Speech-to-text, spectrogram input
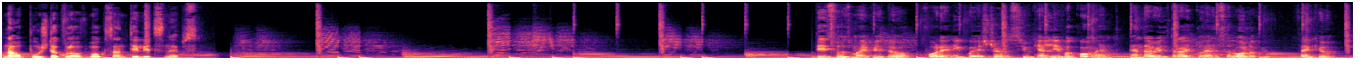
Now push the glove box until it snaps. This was my video. For any questions, you can leave a comment and I will try to answer all of you. Thank you.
